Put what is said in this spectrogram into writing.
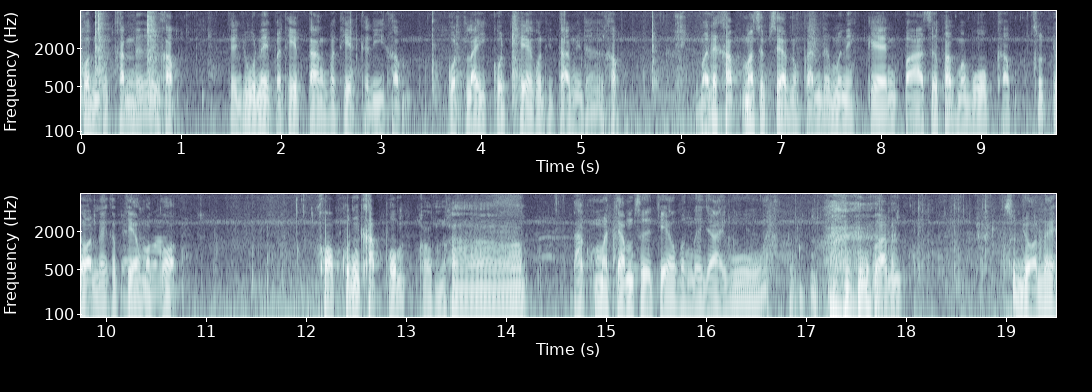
คนทุกท่านเด้อครับ จะอยู่ในประเทศต่างประเทศก็ดีครับ กดไลค์กดแชร์กดติดตามนี่เด้อครับ มาได้อครับมาแซ่บๆนำกันเด้อมื้อนี้แกงป่าเสื้อพักมาโบกครับ สุดยอดเลยครับแจวมาเกาะขอบคุณครับผม ขอบคุณครับตักมาจำเสื้อแจวเบิ่งเด้อยายโอ้ย ว่ามันสุดยอดเลย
